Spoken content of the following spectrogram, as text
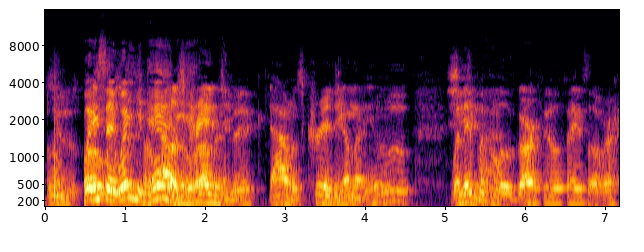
She was- What he say? Where she your was dad That was talking cringy. That was cringy. I'm like, What did he do? ooh. When She they did put the little Garfield face over her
